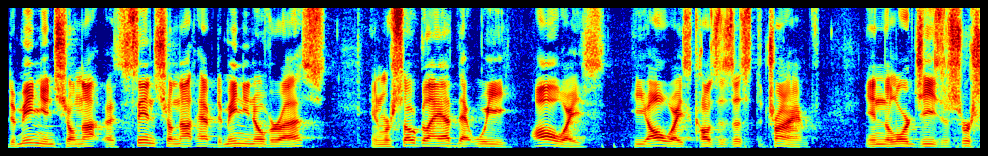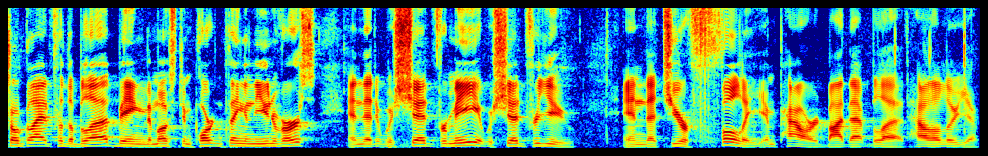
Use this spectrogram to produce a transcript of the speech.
dominion shall not uh, sin shall not have dominion over us. And we're so glad that we always he always causes us to triumph in the Lord Jesus. We're so glad for the blood being the most important thing in the universe and that it was shed for me, it was shed for you, and that you're fully empowered by that blood. Hallelujah.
